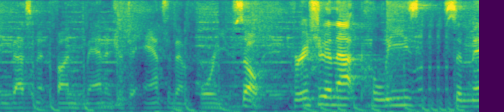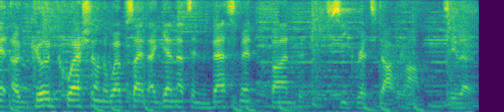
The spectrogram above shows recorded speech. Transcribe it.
investment fund manager to answer them for you. So if you're interested in that, please submit a good question on the website. Again, that's investmentfundsecrets.com. See you there.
